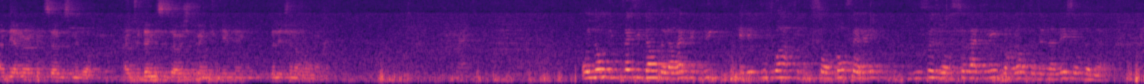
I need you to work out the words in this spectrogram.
and the American Service Medal. And today Mrs. Is going to give him the Legion of Honor. Au nom du président de la République et des pouvoirs qui nous sont conférés, nous faisons chevalier dans l'ordre de la Légion d'honneur.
